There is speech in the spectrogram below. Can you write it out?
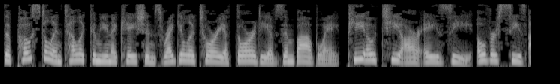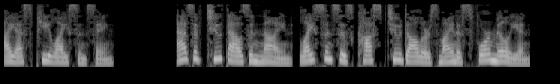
The Postal and Telecommunications Regulatory Authority of Zimbabwe POTRAZ oversees ISP licensing. As of 2009, licenses cost $2-4 million,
